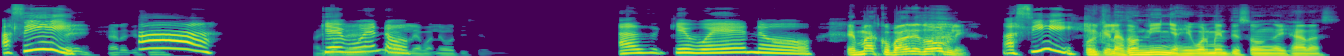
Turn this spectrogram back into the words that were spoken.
¿Ah, sí? Sí, claro que sí. ¡Qué bueno! ah, ¡Qué bueno! Es más, comadre doble. ¿Así? ¿Ah, Porque las dos niñas igualmente son ahijadas.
